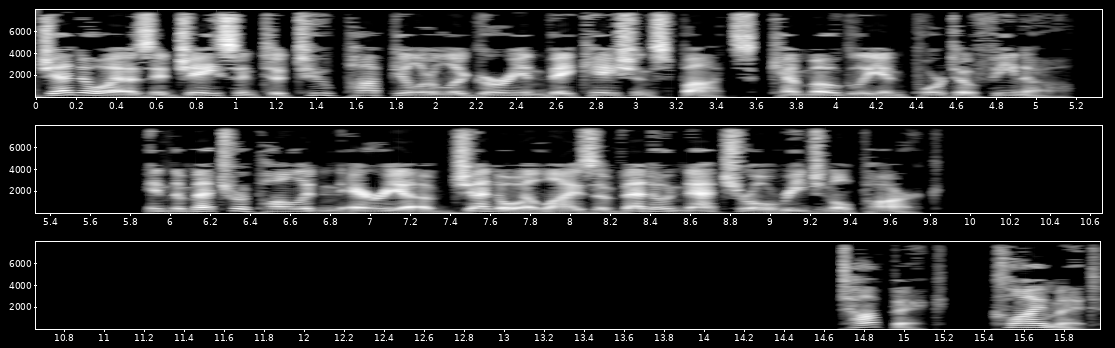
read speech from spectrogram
Genoa is adjacent to two popular Ligurian vacation spots, Camogli and Portofino. In the metropolitan area of Genoa lies Aveto Natural Regional Park. Climate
